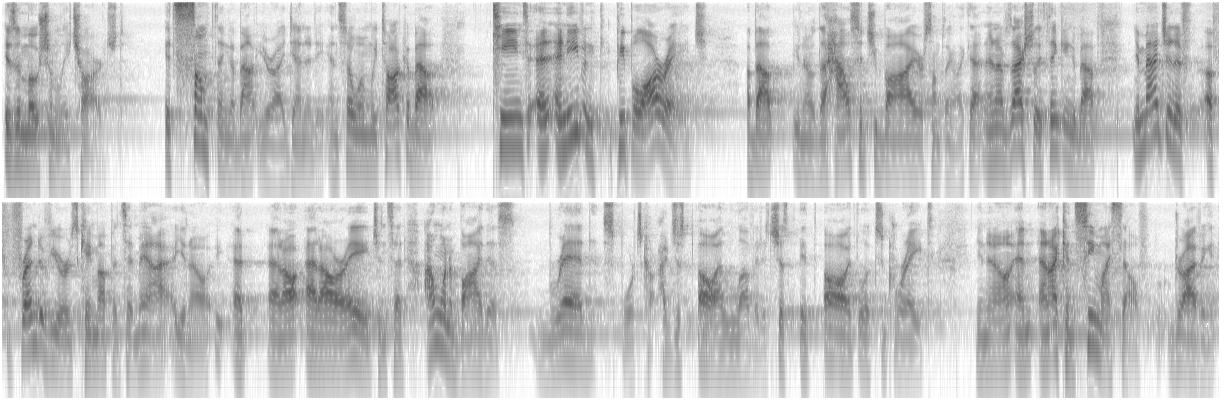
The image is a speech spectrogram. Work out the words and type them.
is emotionally charged. It's something about your identity. And so when we talk about teens and, and, even people our age, about you know the house that you buy or something like that. And I was actually thinking about imagine if a friend of yours came up and said, "Man, I, you know, at, at, our, at our age, and said, I want to buy this red sports car. I just, oh, I love it. It's just, it, oh, it looks great." You know, and, and I can see myself driving it.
